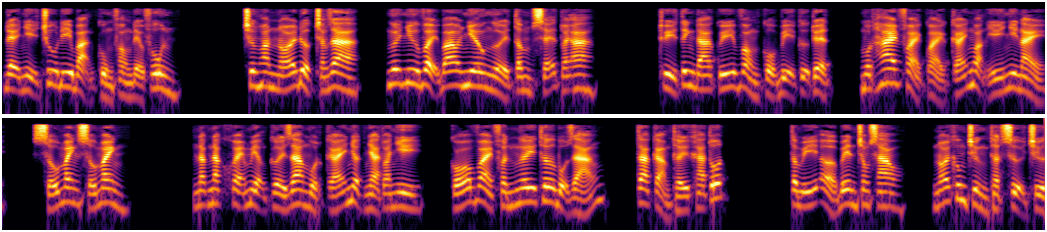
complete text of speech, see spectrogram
đệ nhị chu đi bạn cùng phòng đều phun. Trương Hoan nói được trắng ra, ngươi như vậy bao nhiêu người tâm sẽ toái a. Thủy tinh đá quý vòng cổ bị cự tuyệt, một hai phải quải cái ngoạn ý như này, xấu manh xấu manh. Nặc nặc khỏe miệng cười ra một cái nhợt nhạt toa nhi, có vài phần ngây thơ bộ dáng, ta cảm thấy khá tốt. Tâm ý ở bên trong sao, nói không chừng thật sự trừ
